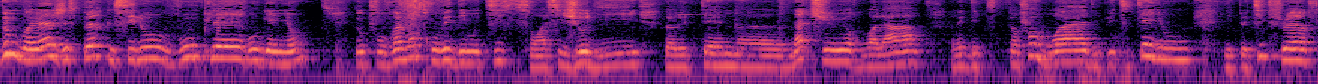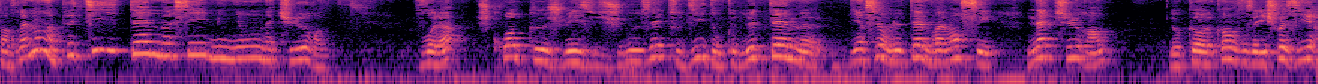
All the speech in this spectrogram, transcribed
Donc voilà, j'espère que ces lots vont plaire aux gagnants. Donc il faut vraiment trouver des motifs qui sont assez jolis, dans le thème euh, nature, voilà, avec des petites planches en bois, des petits cailloux, des petites fleurs, enfin vraiment un petit thème assez mignon, nature. Voilà, je crois que je, vous ai tout dit. Donc le thème, bien sûr, le thème vraiment c'est nature. Hein. Donc quand, vous allez choisir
